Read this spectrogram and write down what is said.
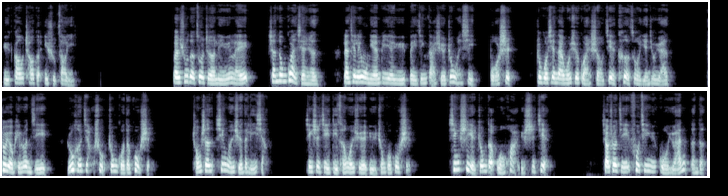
与高超的艺术造诣。本书的作者李云雷，山东冠县人，两千零五年毕业于北京大学中文系，博士，中国现代文学馆首届客座研究员，著有评论集。如何讲述中国的故事？重生新文学的理想，新世纪底层文学与中国故事，新视野中的文化与世界，小说集《父亲与果园》等等，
